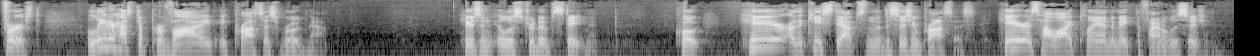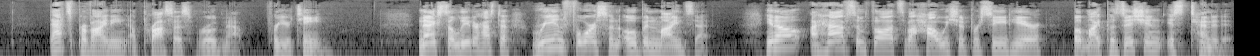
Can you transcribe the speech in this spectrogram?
First, a leader has to provide a process roadmap. Here's an illustrative statement. Quote, here are the key steps in the decision process. Here is how I plan to make the final decision. That's providing a process roadmap for your team. Next, a leader has to reinforce an open mindset. You know, I have some thoughts about how we should proceed here, but my position is tentative.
